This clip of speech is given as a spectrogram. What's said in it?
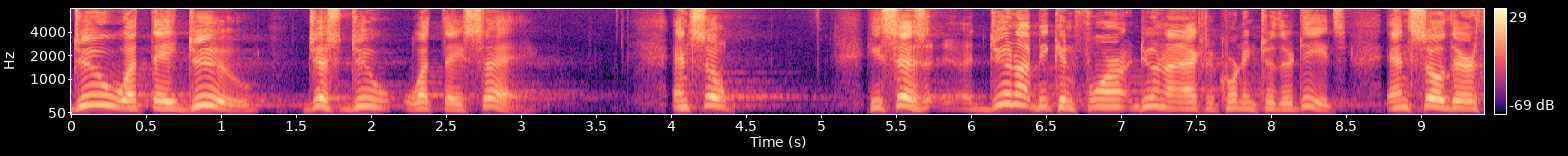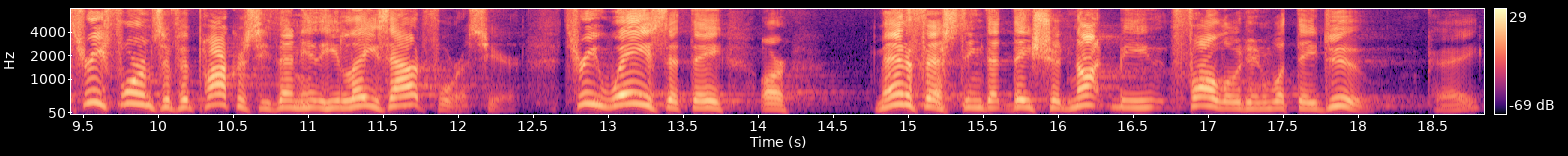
do what they do, just do what they say. And so he says, do not be conformed, do not act according to their deeds. And so there are three forms of hypocrisy then he lays out for us here. Three ways that they are manifesting that they should not be followed in what they do. Okay?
